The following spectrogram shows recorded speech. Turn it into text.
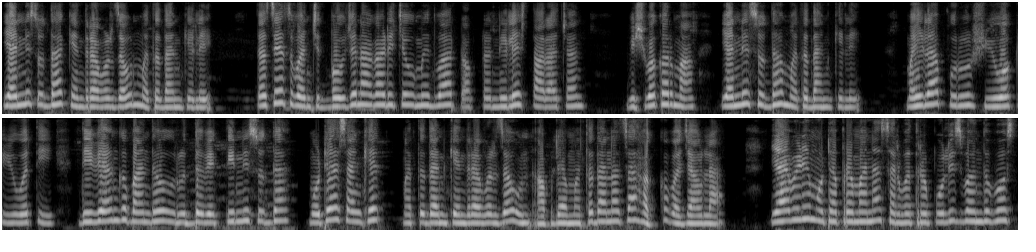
यांनी सुद्धा केंद्रावर जाऊन मतदान केले. तसेच वंचित बहुजन आघाडीचे उमेदवार डॉक्टर निलेश ताराचंद विश्वकर्मा यांनी सुद्धा मतदान केले. महिला पुरुष युवक युवती दिव्यांग बांधव वृद्ध व्यक्तींनी सुद्धा मोठ्या संख्येत मतदान केंद्रावर जाऊन आपल्या मतदानाचा हक्क बजावला. यावेळी मोठ्या प्रमाणात सर्वत्र पोलीस बंदोबस्त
